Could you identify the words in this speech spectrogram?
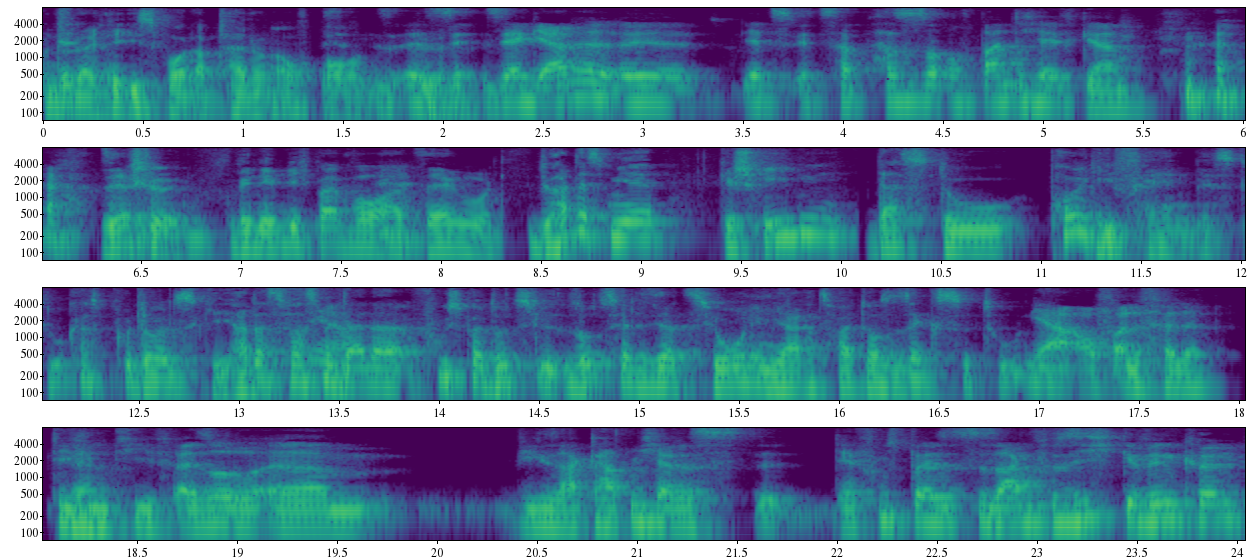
und äh, vielleicht eine E-Sport-Abteilung aufbauen. Würde. Sehr, sehr gerne. Äh, jetzt, jetzt hast du es auch auf Band, ich helfe gern. sehr schön. Wir nehmen dich bei Wort. Sehr gut. Du hattest mir geschrieben, dass du Poldi-Fan bist, Lukas Podolski. Hat das was ja. mit deiner Fußballsozialisation im Jahre 2006 zu tun? Ja, auf alle Fälle, definitiv. Ja. Also ähm, wie gesagt, da hat mich ja das der Fußball sozusagen für sich gewinnen können.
